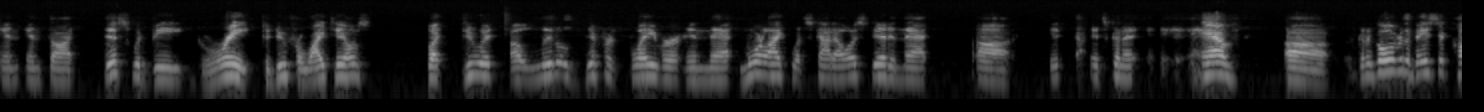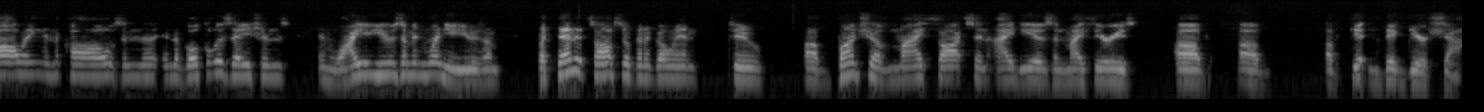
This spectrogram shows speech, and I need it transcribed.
and and thought this would be great to do for whitetails, but do it a little different flavor in that more like what Scott Ellis did in that uh, it it's going to have uh, to go over the basic calling and the calls and the and the vocalizations and why you use them and when you use them. But then it's also going to go into a bunch of my thoughts and ideas and my theories of of of getting big deer shot.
